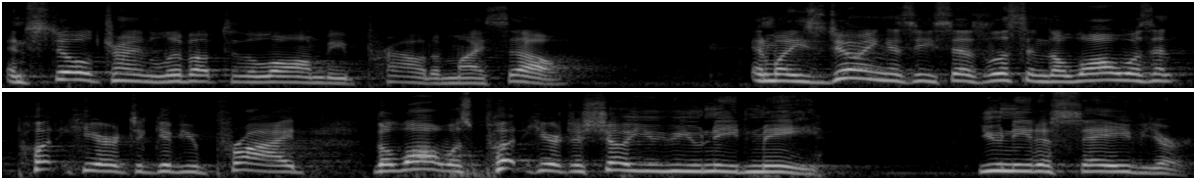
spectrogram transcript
and still trying to live up to the law and be proud of myself. And what he's doing is he says, listen, the law wasn't put here to give you pride. The law was put here to show you you need me. You need a Savior.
